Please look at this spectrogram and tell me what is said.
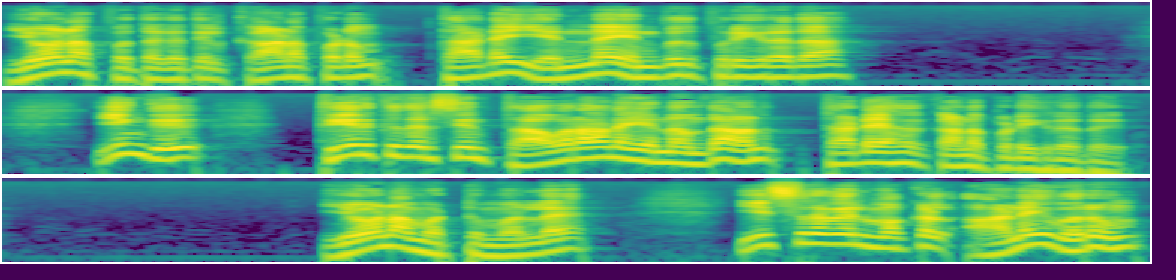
யோனா புத்தகத்தில் காணப்படும் தடை என்ன என்பது புரிகிறதா? இங்கு தீர்க்கதரிசியின் தவறான எண்ணம்தான் தடையாக காணப்படுகிறது. யோனா மட்டுமல்ல இஸ்ரவேல் மக்கள் அனைவரும்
